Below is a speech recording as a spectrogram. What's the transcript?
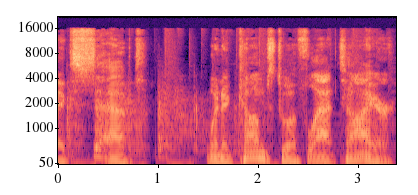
except when it comes to a flat tire.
